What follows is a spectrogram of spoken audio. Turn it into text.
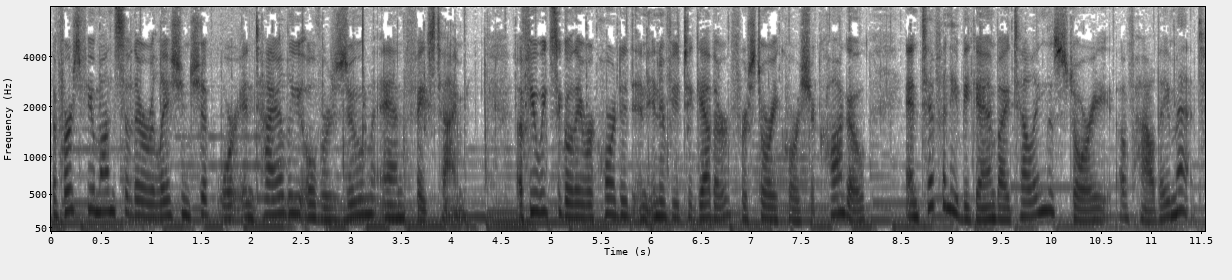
The first few months of their relationship were entirely over Zoom and FaceTime. A few weeks ago, they recorded an interview together for StoryCorps Chicago, and Tiffany began by telling the story of how they met.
